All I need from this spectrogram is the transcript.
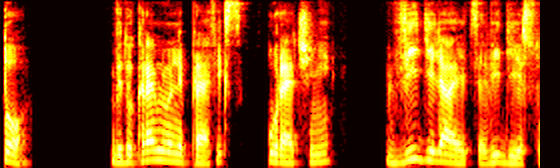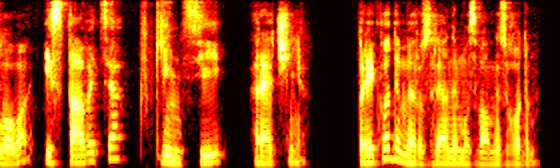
то відокремлювальний префікс у реченні відділяється від дієслова і ставиться в кінці речення. Приклади ми розглянемо з вами згодом.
